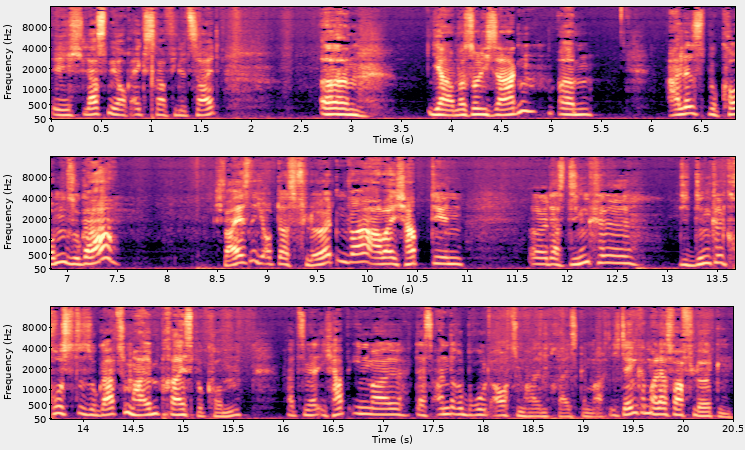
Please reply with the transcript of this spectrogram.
ich lasse mir auch extra viel Zeit. Ähm, ja, was soll ich sagen? Ähm, alles bekommen, sogar. Ich weiß nicht, ob das Flirten war, aber ich habe den äh, das Dinkel, die Dinkelkruste sogar zum halben Preis bekommen. Hat sie mir, ich habe ihn mal das andere Brot auch zum halben Preis gemacht. Ich denke mal, das war Flirten.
